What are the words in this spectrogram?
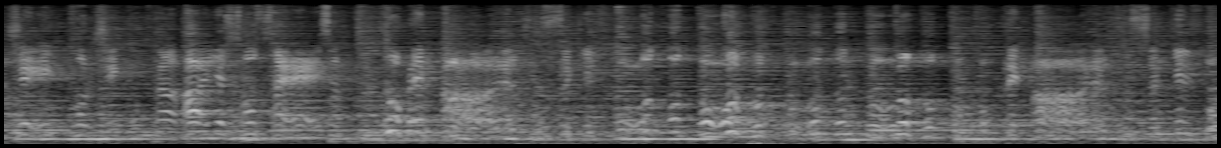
Qu'on travaille sans cesse. Qu'on prépare tout ce qu'il faut. Qu'on prépare tout ce qu'il faut.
